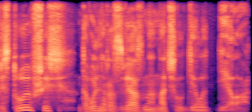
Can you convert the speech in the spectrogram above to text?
Пристроившись, довольно развязно начал делать дело.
